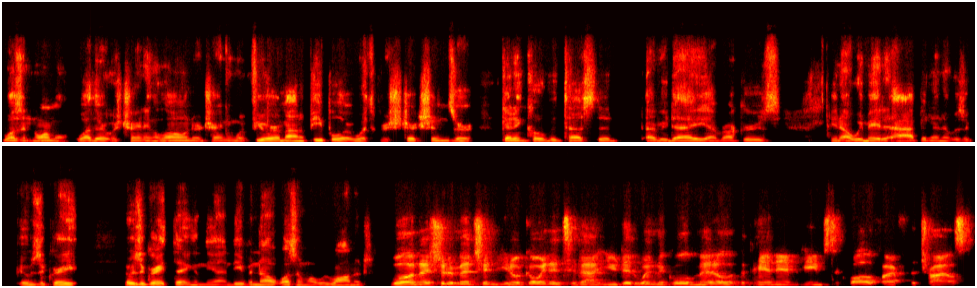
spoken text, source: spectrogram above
wasn't normal whether it was training alone or training with fewer amount of people or with restrictions or getting covid tested every day at Rutgers. You know we made it happen and it was a it was a great it was a great thing in the end even though it wasn't what we wanted. Well and i should have mentioned you know going into that you did win the gold medal at the pan am games to qualify for the trials.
